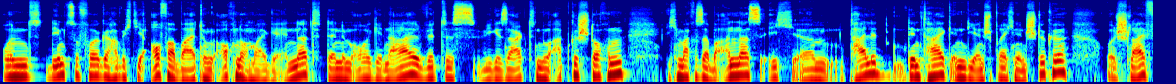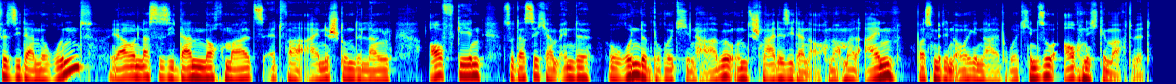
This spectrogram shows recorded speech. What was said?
und demzufolge habe ich die Aufarbeitung auch nochmal geändert, denn im Original wird es, wie gesagt, nur abgestochen. Ich mache es aber anders. Ich ähm, teile den Teig in die entsprechenden Stücke und schleife sie dann rund, ja, und lasse sie dann nochmals etwa eine Stunde lang aufgehen, sodass ich am Ende runde Brötchen habe und schneide sie dann auch nochmal ein, was mit den Originalbrötchen so auch nicht gemacht wird.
